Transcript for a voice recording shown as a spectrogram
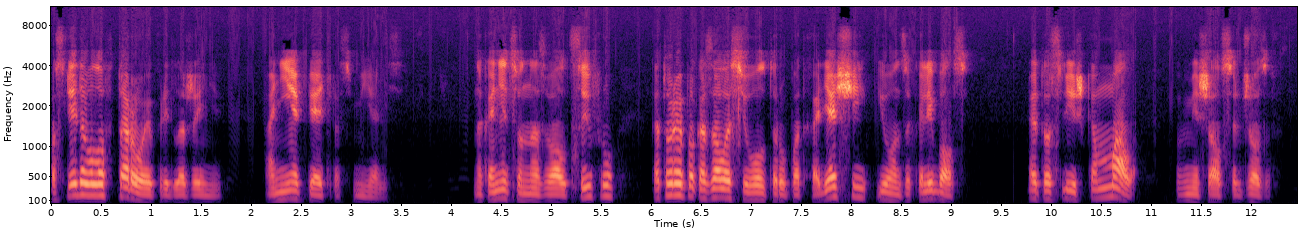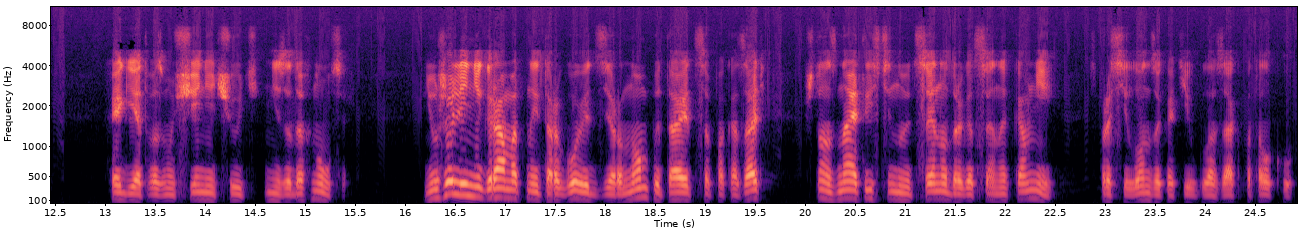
Последовало второе предложение. Они опять рассмеялись. Наконец он назвал цифру, которая показалась Уолтеру подходящей, и он заколебался. "Это слишком мало", вмешался Джозеф. Хэгги от возмущения чуть не задохнулся. Неужели неграмотный торговец зерном пытается показать, что он знает истинную цену драгоценных камней? спросил он, закатив глаза к потолку.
